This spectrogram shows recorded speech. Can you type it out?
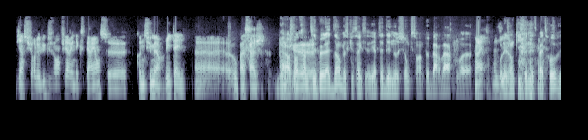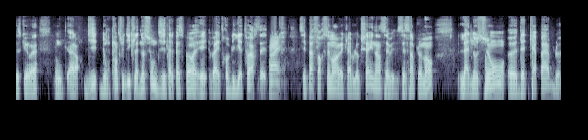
bien sûr le luxe va en faire une expérience euh, consumer, retail euh, au passage. Donc, Alors, j'entre un euh, petit peu là-dedans parce que c'est vrai qu'il y a peut-être des notions qui sont un peu barbares pour, euh, Ouais, vas-y. pour les gens qui connaissent pas trop. Parce que, ouais. Donc, alors, di- donc, quand tu dis que la notion de digital passport est, va être obligatoire, c'est Ouais, pas forcément avec la blockchain, hein, c'est simplement la notion euh, d'être capable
